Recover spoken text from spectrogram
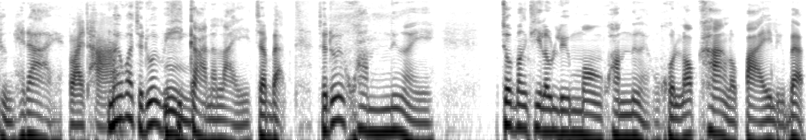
ถึงให้ได้ปลายทางไม่ว่าจะด้วยวิธีการอะไร จะแบบจะด้วยความเหนื่อย จนบางทีเราลืมมองความเหนื่อยของคนรอบข้างเราไป หรือแบบ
